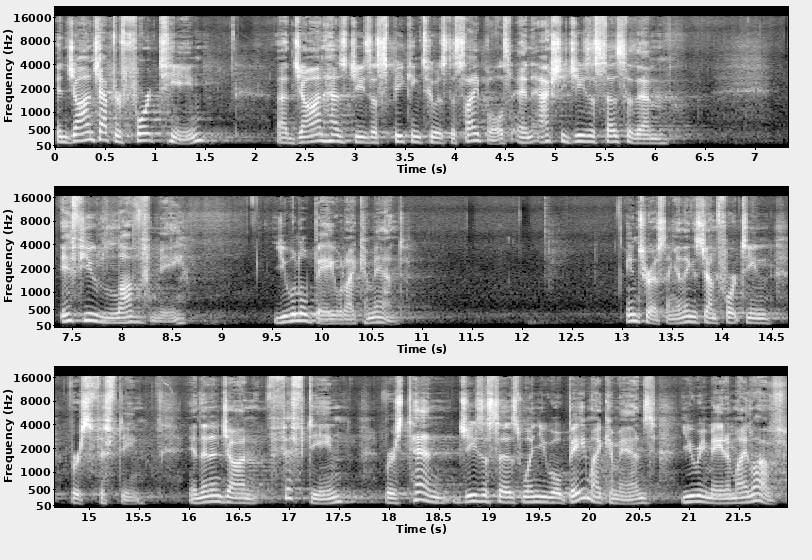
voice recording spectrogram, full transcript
in John chapter 14, uh, John has Jesus speaking to his disciples, and actually, Jesus says to them, If you love me, you will obey what I command. Interesting. I think it's John 14, verse 15. And then in John 15, verse 10, Jesus says, When you obey my commands, you remain in my love.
